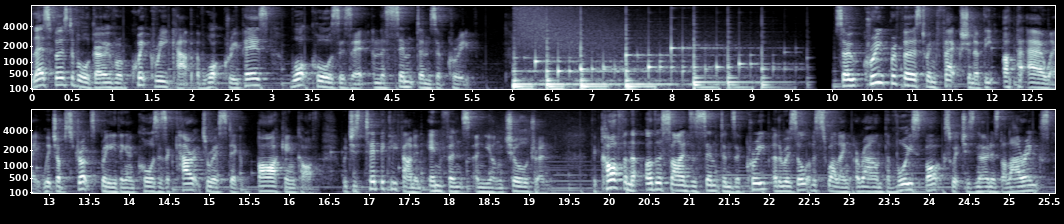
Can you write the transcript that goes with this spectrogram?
let's first of all go over a quick recap of what croup is, what causes it, and the symptoms of croup. So croup refers to infection of the upper airway, which obstructs breathing and causes a characteristic barking cough, which is typically found in infants and young children. The cough and the other signs and symptoms of croup are the result of a swelling around the voice box, which is known as the larynx,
